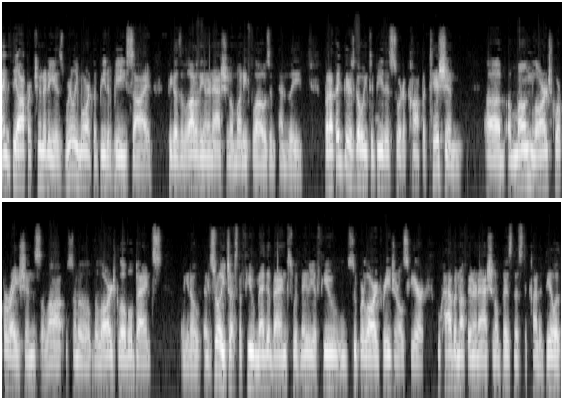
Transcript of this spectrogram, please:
think the opportunity is really more at the B2B side because of a lot of the international money flows and, and the, but I think there's going to be this sort of competition uh, among large corporations, along some of the, large global banks, you know, and it's really just a few mega banks with maybe a few super large regionals here who have enough international business to kind of deal with.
